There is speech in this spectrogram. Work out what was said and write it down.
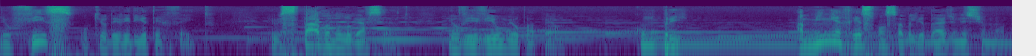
Eu fiz o que eu deveria ter feito. Eu estava no lugar certo. Eu vivi o meu papel. Cumpri a minha responsabilidade neste mundo.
